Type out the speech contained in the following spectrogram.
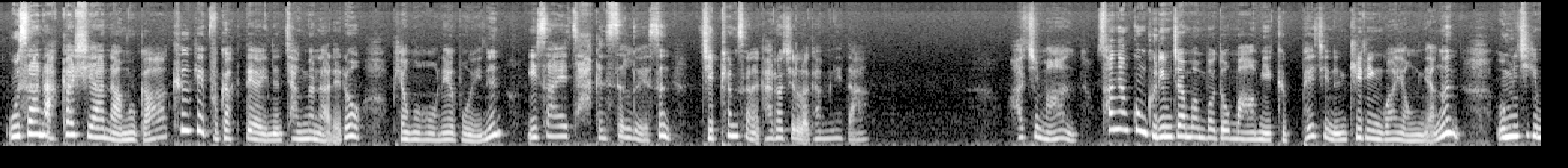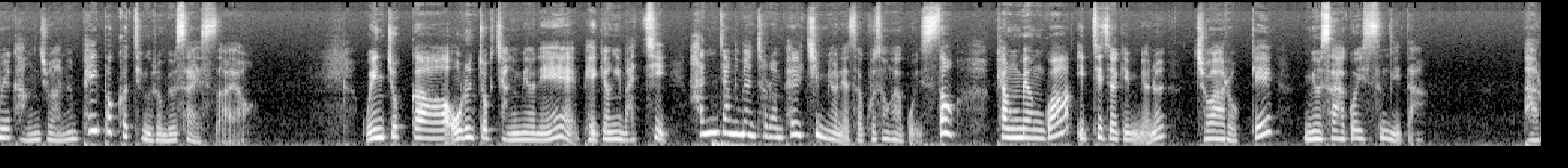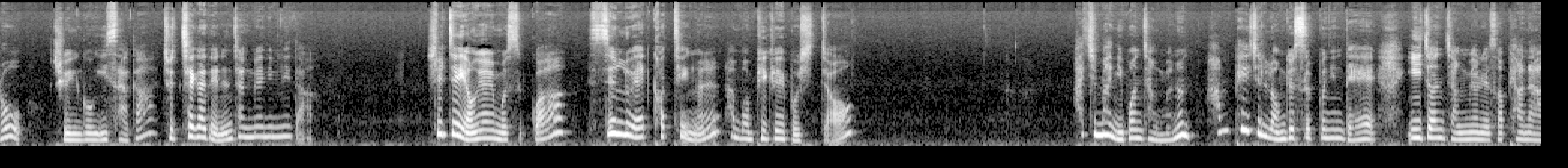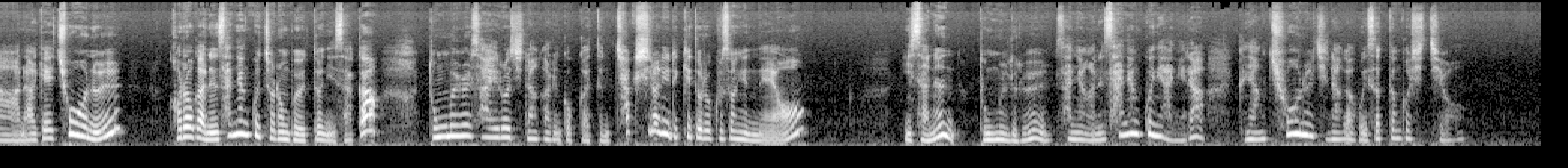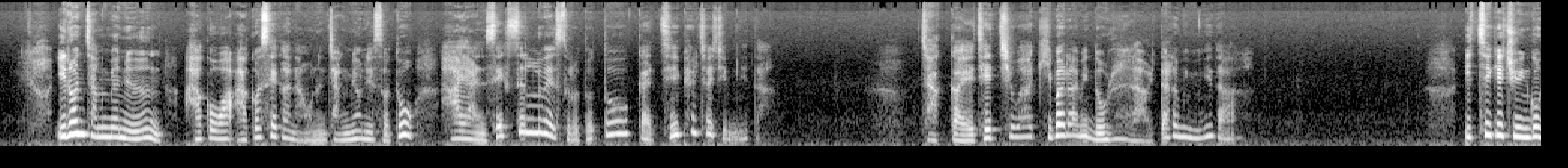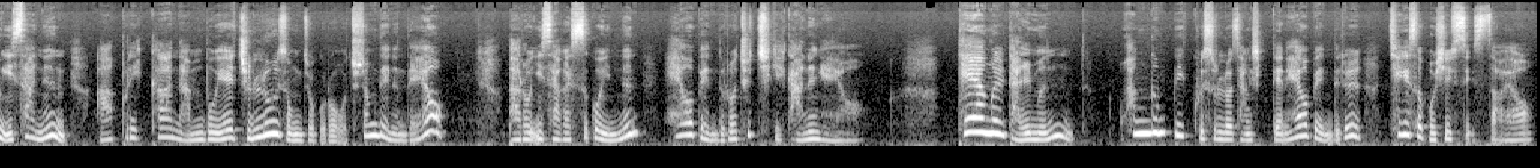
우산 아카시아 나무가 크게 부각되어 있는 장면 아래로 평온해 보이는 이사의 작은 실루엣은 지평선을 가로질러 갑니다. 하지만 사냥꾼 그림자만 봐도 마음이 급해지는 기린과 영양은 움직임을 강조하는 페이퍼 커팅으로 묘사했어요. 왼쪽과 오른쪽 장면의 배경이 마치 한 장면처럼 펼친 면에서 구성하고 있어 평면과 입체적인 면을 조화롭게 묘사하고 있습니다. 바로 주인공 이사가 주체가 되는 장면입니다. 실제 영화의 모습과 실루엣 커팅을 한번 비교해 보시죠. 하지만 이번 장면은 한 페이지를 넘겼을 뿐인데 이전 장면에서 편안하게 초원을 걸어가는 사냥꾼처럼 보였던 이사가 동물 사이로 지나가는 것 같은 착시를 일으키도록 구성했네요. 이사는 동물들을 사냥하는 사냥꾼이 아니라 그냥 초원을 지나가고 있었던 것이지요. 이런 장면은 악어와 악어새가 나오는 장면에서도 하얀색 실루엣으로도 똑같이 펼쳐집니다. 작가의 재치와 기발함이 놀라울 따름입니다. 이 책의 주인공 이사는 아프리카 남부의 줄루 종족으로 추정되는데요. 바로 이사가 쓰고 있는 헤어밴드로 추측이 가능해요. 태양을 닮은 황금빛 구슬로 장식된 헤어밴드를 책에서 보실 수 있어요.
